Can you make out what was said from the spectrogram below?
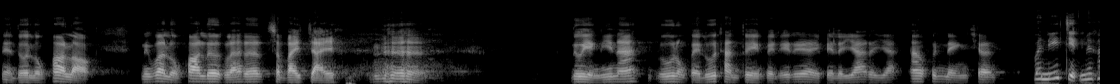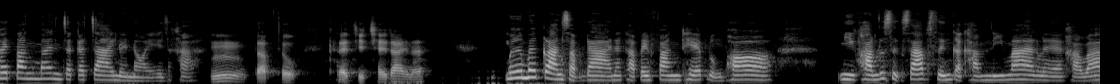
เนี่ยโดนหลวงพ่อหลอก นึกว่าหลวงพ่อเลิกแล้วแล้วสบายใจ ดูอย่างนี้นะ รู้ลงไปรู้ทันตัวเองไปเรื่อยๆเป็นระยะระยะอ้าวคุณเน่งเชิญวันนี้จิตไม่ค่อยตั้งมั่นจะกระจายหน่อยๆจ้ะค่ะอืมตับถูก แต่จิตใช้ได้นะ เมื่อเมื่อกลางสัปดาห์นะคะ ไปฟังเทปหลวงพ่อ มีความรู้สึกซาบซึ้งกับคำนี้มากเลยค่ะ ว่า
